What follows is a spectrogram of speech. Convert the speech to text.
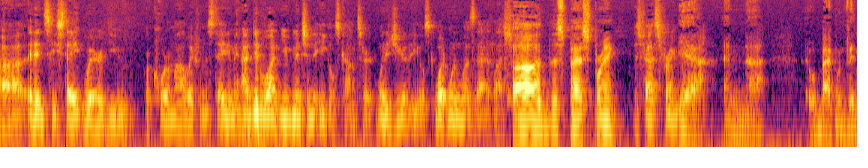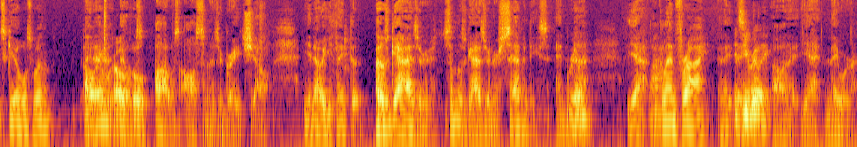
uh, at NC State where you are a quarter mile away from the stadium. And I did want you mentioned the Eagles concert. When did you go to the Eagles? What when was that last year? Uh, this past spring. This past spring. Yeah, and uh, back when Vince Gill was with them. Oh, yeah. It, oh, it was, oh, it was awesome. It was a great show. You know, you think that those guys are some of those guys are in their seventies, and uh, really, yeah, wow. Glenn Frey. They, Is they, he really? Oh, they, yeah, they were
